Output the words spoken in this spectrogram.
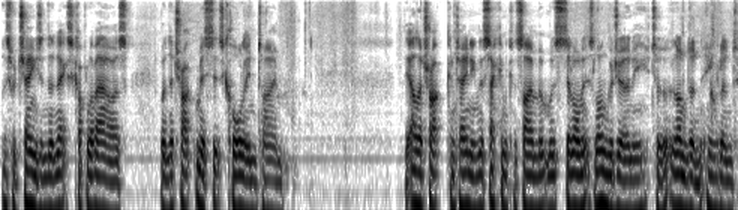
This would change in the next couple of hours when the truck missed its call in time. The other truck containing the second consignment was still on its longer journey to London, England.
